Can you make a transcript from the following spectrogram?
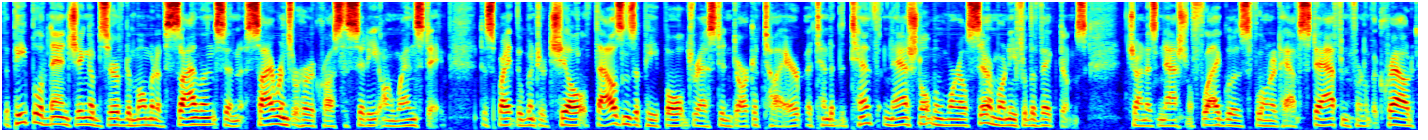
The people of Nanjing observed a moment of silence and sirens were heard across the city on Wednesday. Despite the winter chill, thousands of people dressed in dark attire attended the 10th National Memorial Ceremony for the victims. China's national flag was flown at half staff in front of the crowd,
